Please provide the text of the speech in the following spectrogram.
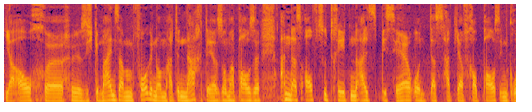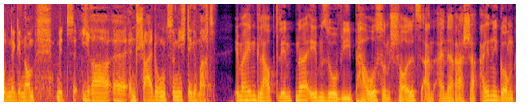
ja auch äh, sich gemeinsam vorgenommen hatte, nach der Sommerpause anders aufzutreten als bisher. Und das hat ja Frau Paus im Grunde genommen mit ihrer äh, Entscheidung zunichte gemacht. Immerhin glaubt Lindner ebenso wie Paus und Scholz an eine rasche Einigung.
